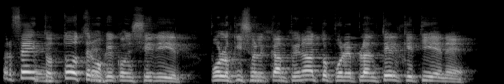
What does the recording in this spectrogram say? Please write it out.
Perfecto, todos tenemos que coincidir por lo que hizo en el campeonato, por el plantel que tiene.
